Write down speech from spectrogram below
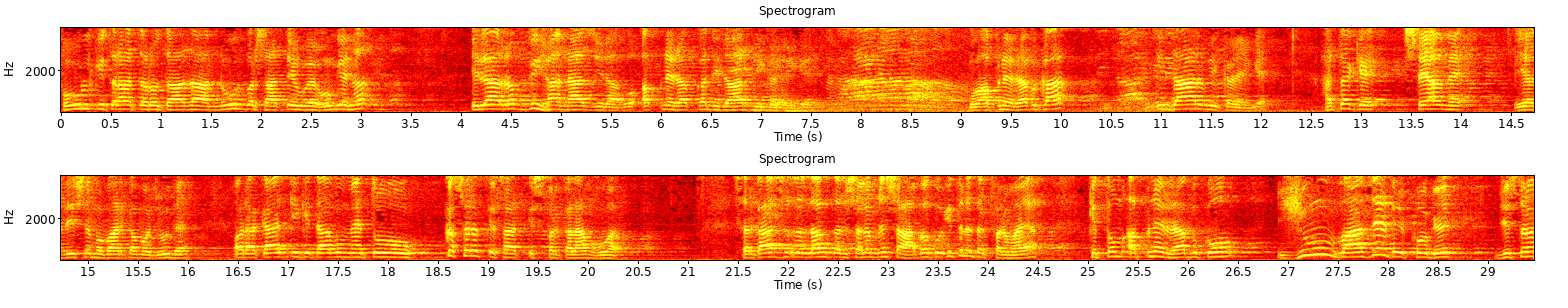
پھول کی طرح تر و تازہ نور برساتے ہوئے ہوں گے نا الى ربیہ ناظرہ، وہ اپنے رب کا دیدار بھی کریں گے۔ وہ اپنے رب کا دیدار بھی کریں گے۔ حتیٰ کہ سیاہ میں یہ حدیث مبارکہ موجود ہے اور عقائد کی کتابوں میں تو کثرت کے ساتھ اس پر کلام ہوا۔ سرکار صلی اللہ علیہ وسلم نے صحابہ کو اتنے تک فرمایا کہ تم اپنے رب کو یوں واضح دیکھو گے جس طرح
